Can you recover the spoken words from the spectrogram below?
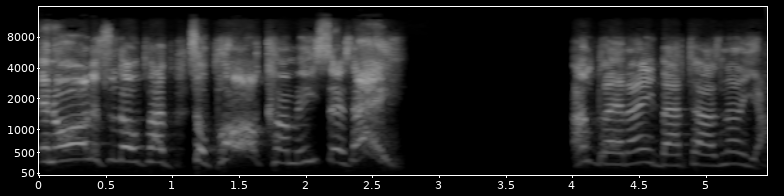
And all this was over. So Paul comes, he says, Hey, I'm glad I ain't baptized none of y'all.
